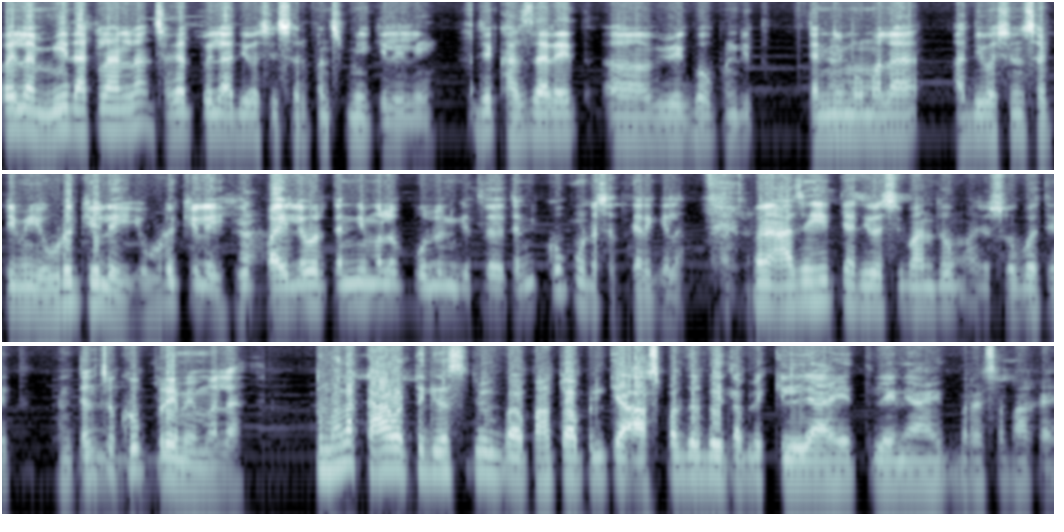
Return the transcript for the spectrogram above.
पहिला मी दाखला आणला सगळ्यात पहिला आदिवासी सरपंच मी केलेले. जे खासदार आहेत विवेक भाऊ पंडित त्यांनी. मग मला आदिवासींसाठी मी एवढं केलंय एवढं केलंय हे. पाहिल्यावर त्यांनी मला बोलून घेतलं त्यांनी खूप मोठा सत्कार केला. पण आजही ते आदिवासी बांधव माझ्या सोबत आहेत आणि त्यांचं. खूप प्रेम आहे मला. तुम्हाला काय वाटतं की जसं तुम्ही पाहतो आपण की आसपास जर बघितलं आपले किल्ले आहेत लेण्या आहेत बराचसा भाग आहे.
